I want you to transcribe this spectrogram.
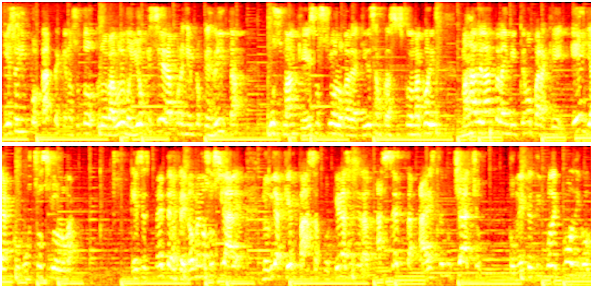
Y eso es importante que nosotros lo evaluemos. Yo quisiera, por ejemplo, que Rita Guzmán, que es socióloga de aquí de San Francisco de Macorís, más adelante la invitemos para que ella, como socióloga, que es experta en fenómenos sociales, nos diga qué pasa, por qué la sociedad acepta a este muchacho con este tipo de código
